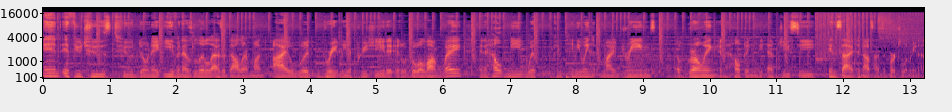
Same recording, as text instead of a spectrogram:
And if you choose to donate even as little as a dollar a month, I would greatly appreciate it. It'll go a long way and help me with continuing my dreams of growing and helping the FGC inside and outside the virtual arena.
